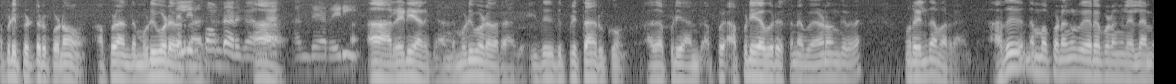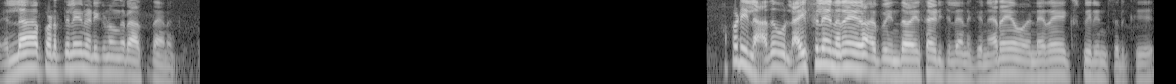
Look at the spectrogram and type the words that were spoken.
அப்படிப்பட்ட ஒரு படம். அப்புறம் அந்த முடிவோட வர்றாங்க. ஆ. ஆ. ரெடியாக இருக்கு அந்த முடிவோட வர்றாங்க. இது இது இப்படி தான் இருக்கும். அது அப்படி அந்த அப்படி அப்படி அவர் ரசனை வேணுங்கிறத முறையில் தான் வர்றாங்க. அது நம்ம படங்கள் வேறு படங்கள் எல்லாமே எல்லா படத்துலேயும் நடிக்கணுங்கிற ஆசை தான் எனக்கு. அப்படி இல்லை. அது லைஃப்பில் நிறைய இப்போ இந்த வயசாயிடுச்சுல எனக்கு நிறைய நிறைய எக்ஸ்பீரியன்ஸ் இருக்குது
